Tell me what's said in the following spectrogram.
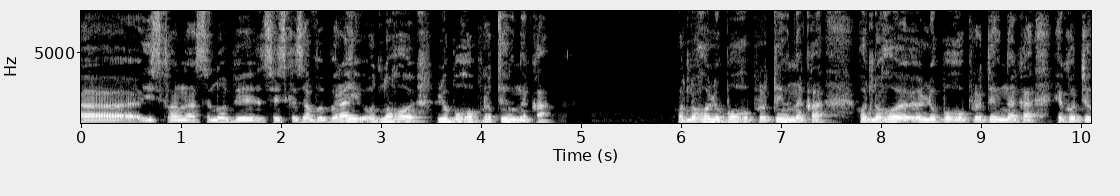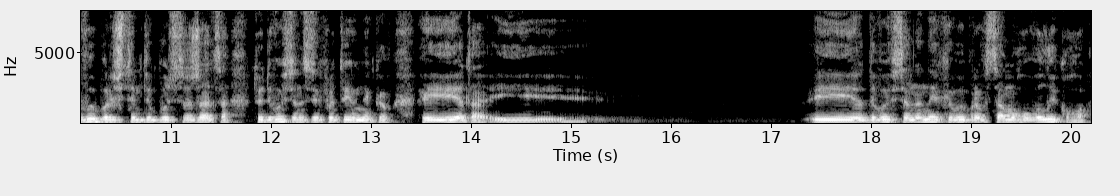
е, із клана Синобі цей сказав: вибирай одного любого противника. Одного любого противника, одного любого противника, якого ти вибереш, тим ти будеш сражатися. Той дивився на цих противників і, это, і, і дивився на них і вибрав самого великого.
